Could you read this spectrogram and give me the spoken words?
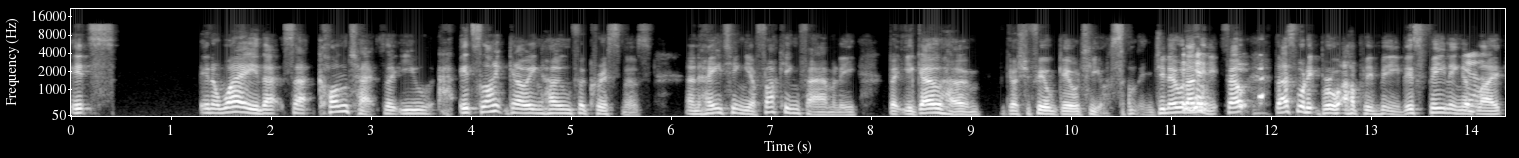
it's in a way that's that contact that you it's like going home for christmas and hating your fucking family but you go home because you feel guilty or something do you know what i mean it felt that's what it brought up in me this feeling of Yeah. like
